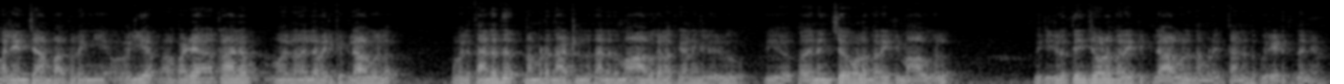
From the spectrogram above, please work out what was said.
മലയൻ ചാമ്പ തുടങ്ങിയ വലിയ പഴയ കാലം മുതൽ നല്ല വരിക്കപ്പിലാവുകൾ അതുപോലെ തനത് നമ്മുടെ നാട്ടിലുള്ള തനത് മാവുകളൊക്കെ ആണെങ്കിൽ ഒരു പതിനഞ്ചോളം വെറൈറ്റി മാവുകളും ഒരു ഇരുപത്തിയഞ്ചോളം വെറൈറ്റി പ്ലാവുകളും നമ്മുടെ തനത് പുരയിടത്ത് തന്നെയുണ്ട്.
